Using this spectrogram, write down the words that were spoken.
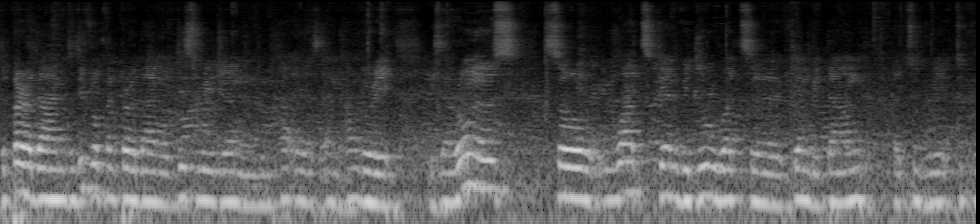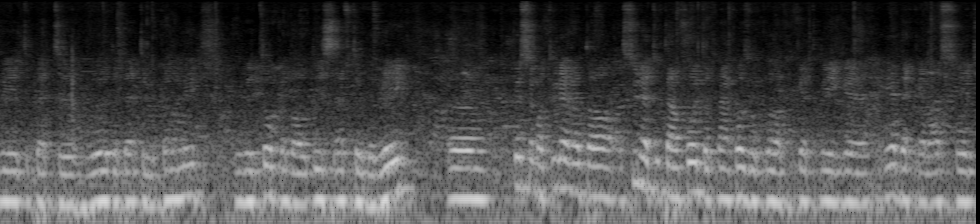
The paradigm, the development paradigm of this region and, and Hungary is erroneous. So what can we do, what uh, can be done uh, to, to create a better world, a better economy? We will talk about this after the break. Uh, köszönöm a türelmet, a szünet után folytatnánk azokkal, akiket még érdekel az, hogy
